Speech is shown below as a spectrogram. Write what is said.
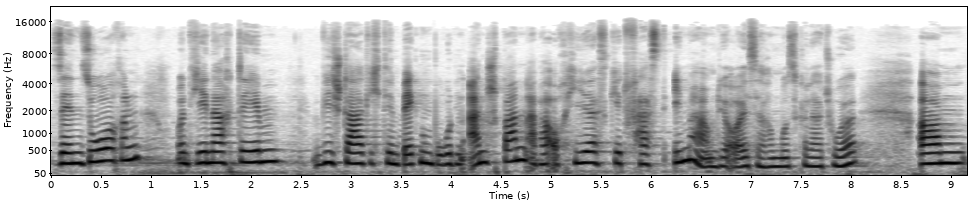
Sensoren und je nachdem, wie stark ich den Beckenboden anspanne, aber auch hier, es geht fast immer um die äußere Muskulatur. Ähm,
